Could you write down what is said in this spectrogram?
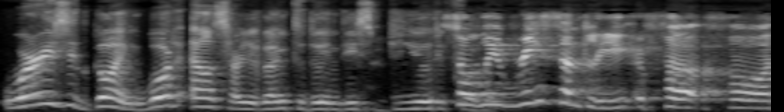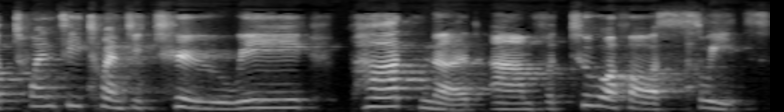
where is it going? What else are you going to do in this beautiful? So we recently, for for 2022, we partnered um, for two of our suites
